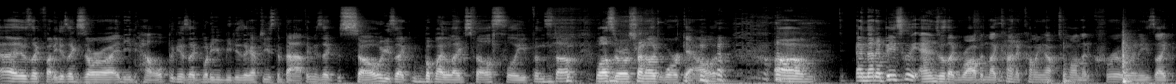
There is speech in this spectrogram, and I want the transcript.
Uh, it was like funny. He's like Zoro, I need help, and he's like, "What do you mean?" He's like, "I have to use the bathroom." He's like, "So?" He's like, "But my legs fell asleep and stuff." While Zoro's trying to like work out, um, and then it basically ends with like Robin like kind of coming up to him on the crew, and he's like,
